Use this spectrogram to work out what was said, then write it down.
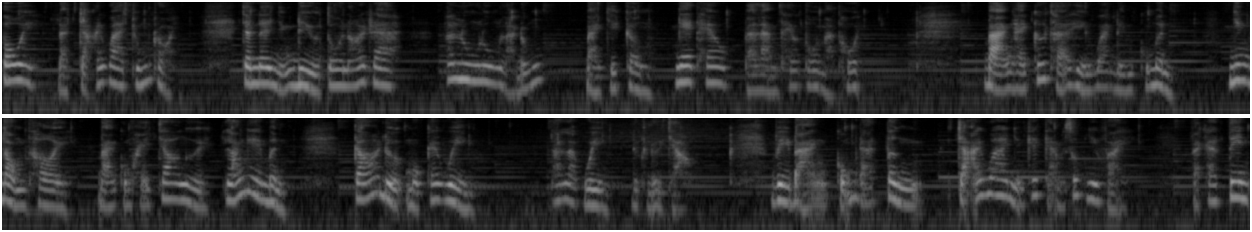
tôi đã trải qua chúng rồi. Cho nên những điều tôi nói ra, nó luôn luôn là đúng. Bạn chỉ cần nghe theo và làm theo tôi mà thôi. Bạn hãy cứ thể hiện quan điểm của mình, nhưng đồng thời bạn cũng hãy cho người lắng nghe mình. Có được một cái quyền, đó là quyền được lựa chọn vì bạn cũng đã từng trải qua những cái cảm xúc như vậy. Và kha tin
